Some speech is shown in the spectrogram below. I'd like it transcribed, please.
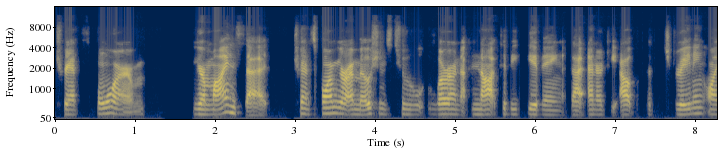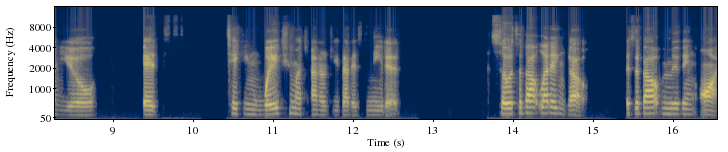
transform your mindset transform your emotions to learn not to be giving that energy out because it's draining on you. It's taking way too much energy that is needed. So it's about letting go. It's about moving on,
